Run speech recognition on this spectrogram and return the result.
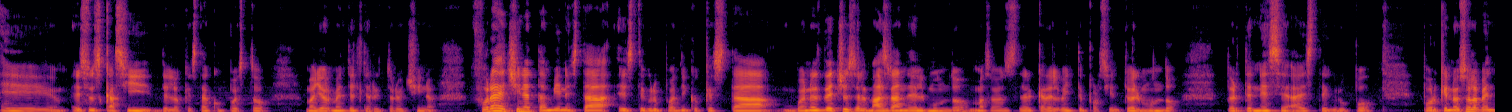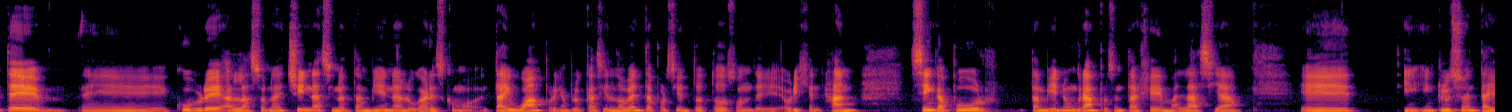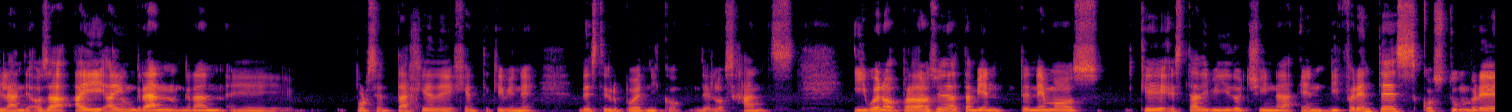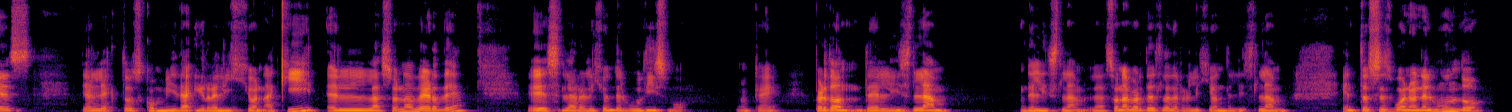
Eh, eso es casi de lo que está compuesto mayormente el territorio chino. Fuera de China también está este grupo étnico que está, bueno, de hecho es el más grande del mundo, más o menos cerca del 20% del mundo pertenece a este grupo, porque no solamente eh, cubre a la zona de China, sino también a lugares como Taiwán, por ejemplo, casi el 90% todos son de origen Han, Singapur, también un gran porcentaje, Malasia, eh, incluso en Tailandia. O sea, hay, hay un gran, gran eh, porcentaje de gente que viene de este grupo étnico, de los Hans. Y bueno, para darnos una idea también, tenemos que está dividido China en diferentes costumbres, dialectos, comida y religión. Aquí, la zona verde, es la religión del budismo, ¿ok? Perdón, del Islam, del Islam. La zona verde es la de religión del Islam. Entonces, bueno, en el mundo,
